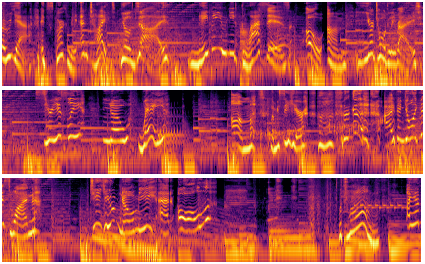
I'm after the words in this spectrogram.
Oh yeah, it's sparkly and tight. You'll die. Maybe you need glasses. Oh, um, you're totally right. Seriously? No way! Um, let me see here. I think you'll like this one. Do you know me at all? What's wrong? I have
